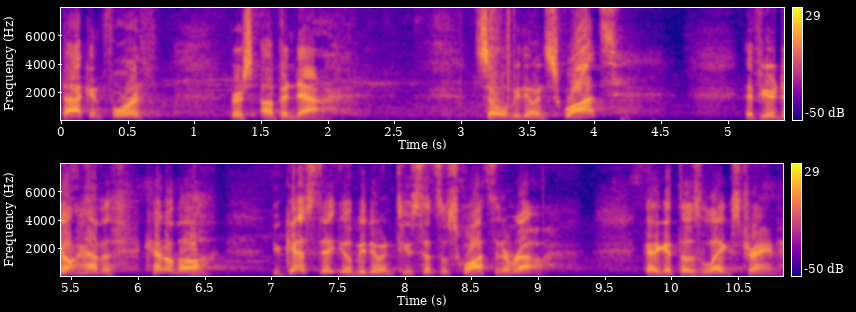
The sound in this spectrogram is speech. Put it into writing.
Back and forth versus up and down. So we'll be doing squats. If you don't have a kettlebell, you guessed it, you'll be doing two sets of squats in a row. Got to get those legs trained.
